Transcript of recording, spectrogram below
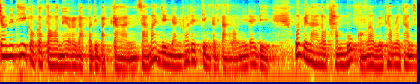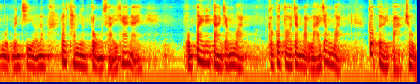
เจ้าหน้าที่กกตในระดับปฏิบัติการ สามารถยืนยันข้อเท็จจริงต่าง ๆ เหล่านี้ได้ดี ว่าเวลาเราทำบุ๊กของเรา หรือทำเราทำสมุดบัญชีของเรา เราทำอย่างโปร่งใสแค่ไหน ผมไปในต่างจังหวัดกกตจังหวัดหลายจังหวัด ก็เอ่ยปากชม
